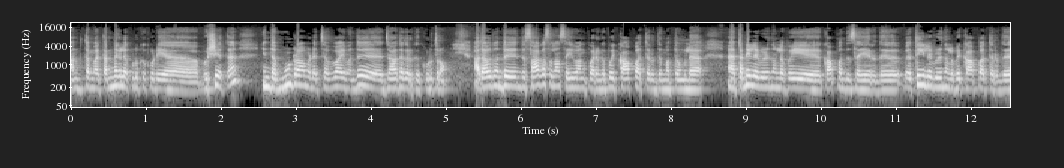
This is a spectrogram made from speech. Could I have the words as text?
அந்த மாதிரி தன்மைகளை கொடுக்கக்கூடிய விஷயத்த இந்த மூன்றாம் இட செவ்வாய் வந்து ஜாதகருக்கு கொடுத்துரும். அதாவது வந்து இந்த சாகசம்லாம் செய்வாங்க பாருங்க. போய் காப்பாற்றுறது மற்றவங்கள தண்ணியில் விழுந்தவங்களை போய் காப்பந்து செய்யறது தீயில விழுந்தவங்களை போய் காப்பாற்றுறது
